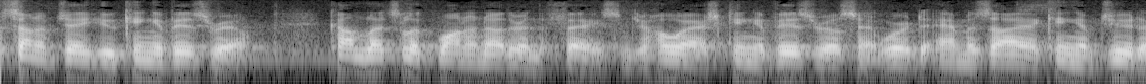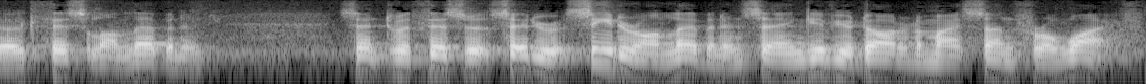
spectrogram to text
son of Jehu, king of Israel. Come, let's look one another in the face. And Jehoash, king of Israel, sent word to Amaziah, king of Judah, thistle on Lebanon, sent to a thistle, uh, cedar on Lebanon, saying, Give your daughter to my son for a wife.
